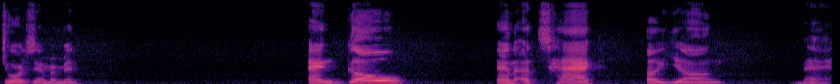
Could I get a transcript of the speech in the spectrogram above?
George Zimmerman. And go and attack a young man.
